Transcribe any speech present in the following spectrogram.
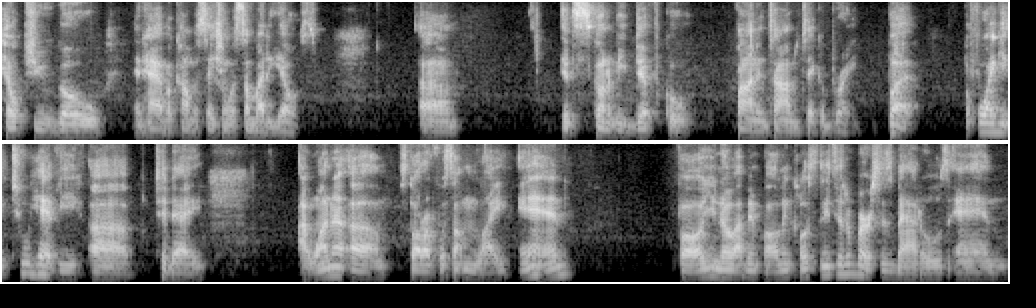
helps you go and have a conversation with somebody else. Um, it's going to be difficult finding time to take a break. But before I get too heavy uh, today, I want to um, start off with something light. And for all you know, I've been following closely to the Verzuz battles. And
